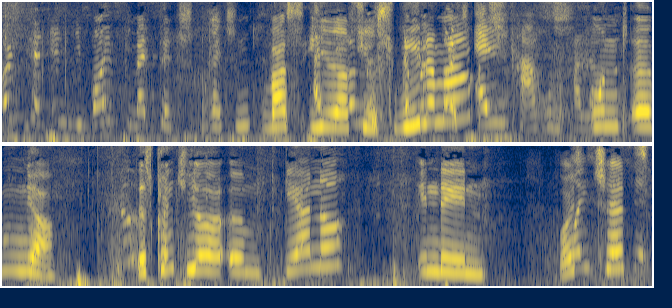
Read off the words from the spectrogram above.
unten in die Voice Message sprechen. Was ihr Also, für ihr Spiele müsst macht. Und ähm, ja, das könnt ihr ähm, gerne in den Voice-Chats,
